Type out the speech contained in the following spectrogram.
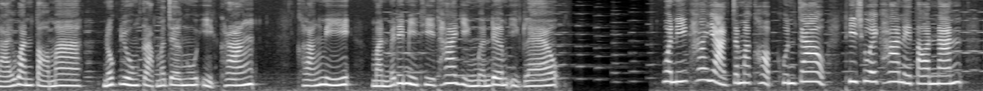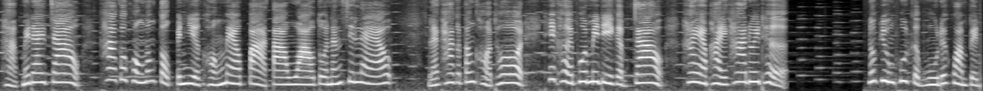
หลายวันต่อมานกยูงกลับมาเจองูอีกครั้ง ครั้งนี้มันไม่ได้มีทีท่าหญิงเหมือนเดิมอีกแล้ว วันนี้ข้าอยากจะมาขอบคุณเจ้าที่ช่วยข้าในตอนนั้น หากไม่ได้เจ้าข้าก็คงต้องตกเป็นเหยื่อของแมวป่าตาวาวตัวนั้นเสียแล้ว และข้าก็ต้องขอโทษที่เคยพูดไม่ดีกับเจ้า ให้อภัยข้าด้วยเถอะ นกยุงพูดกับงูด้วยความเป็น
